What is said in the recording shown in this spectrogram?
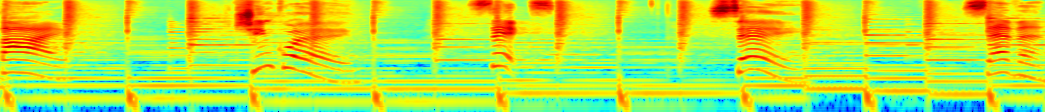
5 6 7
